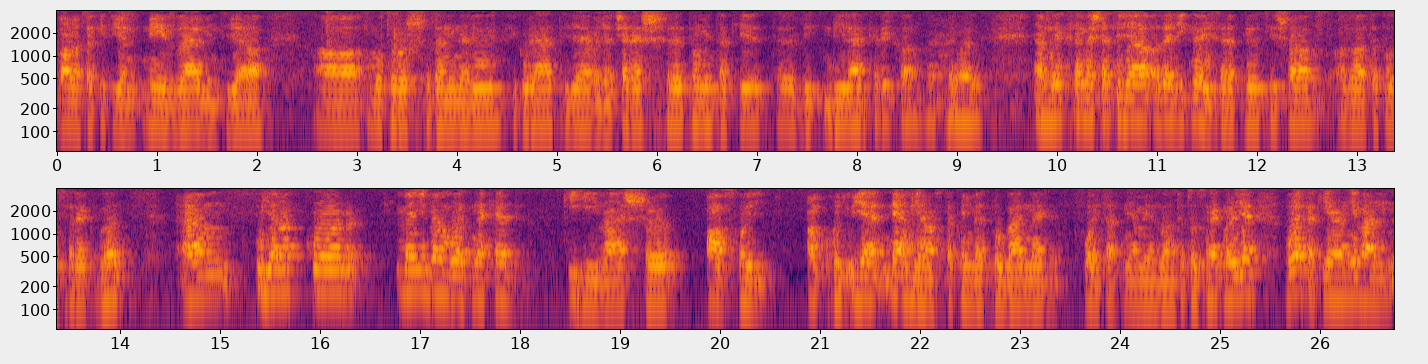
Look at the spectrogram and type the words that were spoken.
vannak akit ugye névvel, mint ugye a a motoros Dani nevű figurát, ugye, vagy a Cseres Tomit, aki itt dílerkedik, ha jól emlékszem, és hát ugye az egyik női szereplőt is a, az altatószerekből. Um, ugyanakkor mennyiben volt neked kihívás az, hogy, hogy ugye ne ugyanazt a könyvet próbáld meg folytatni, ami az altatószerek, mert ugye voltak ilyen nyilván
